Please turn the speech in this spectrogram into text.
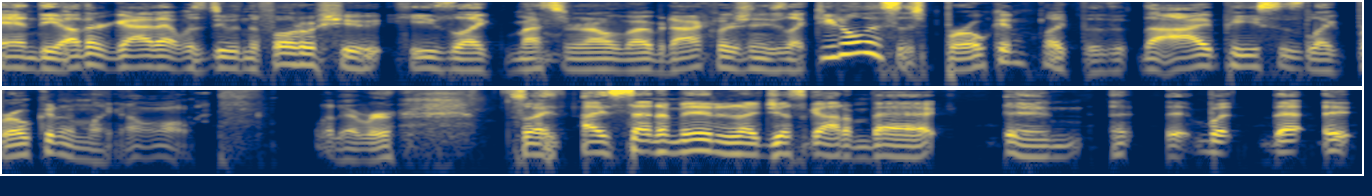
and the other guy that was doing the photo shoot, he's like messing around with my binoculars and he's like, Do you know this is broken? Like the the eyepiece is like broken. I'm like, Oh, whatever. So I, I sent him in and I just got him back. And, uh, uh, but that, it,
